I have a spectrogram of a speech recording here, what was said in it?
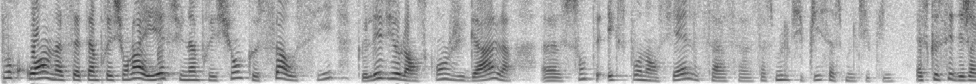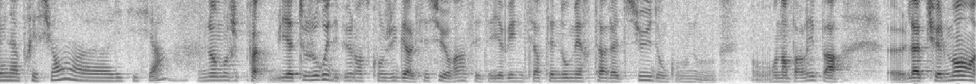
Pourquoi on a cette impression-là Et est-ce une impression que ça aussi, que les violences conjugales euh, sont exponentielles, ça, se multiplie, ça se multiplie? Est-ce que c'est déjà une impression, euh, Laetitia? Non, il y a toujours eu des violences conjugales, c'est sûr. hein, il y avait une certaine omerta là-dessus, donc on n'en parlait pas. Euh, là, actuellement,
